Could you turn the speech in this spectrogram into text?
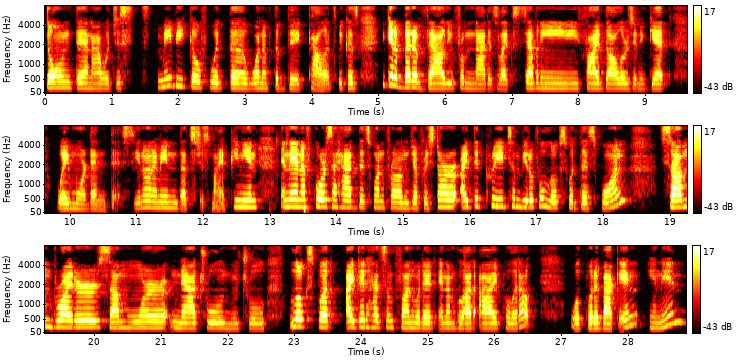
don't then i would just maybe go with the one of the big palettes because you get a better value from that. It's like 75 dollars and you get way more than this. You know what I mean? That's just my opinion. And then, of course, I had this one from Jeffree Star. I did create some beautiful looks with this one. Some brighter, some more natural, neutral looks. But I did have some fun with it, and I'm glad I pull it out. We'll put it back in and in.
